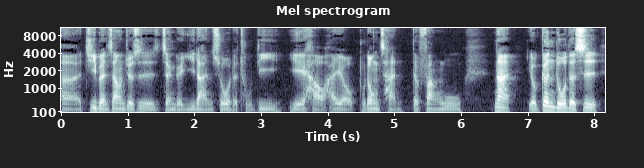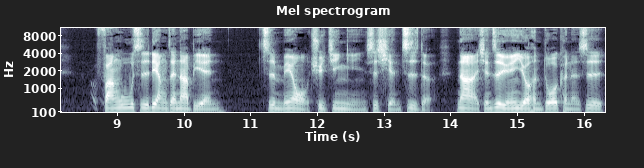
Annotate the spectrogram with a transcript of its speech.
呃，基本上就是整个宜兰所有的土地也好，还有不动产的房屋，那有更多的是房屋是晾在那边，是没有去经营，是闲置的。那闲置的原因有很多，可能是。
